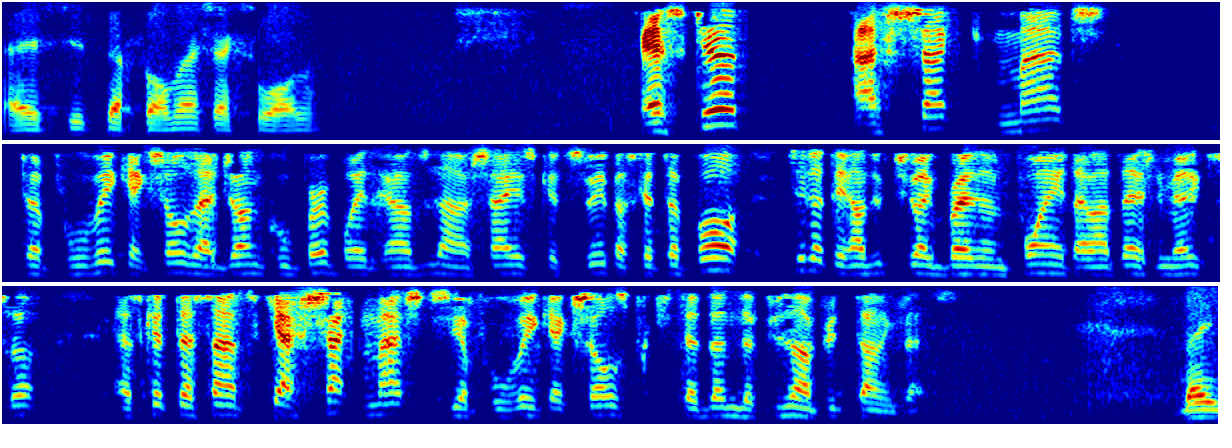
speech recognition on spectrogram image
à essayer de performer à chaque soir. Est-ce que à chaque match, tu as prouvé quelque chose à John Cooper pour être rendu dans la chaise que tu es? Parce que tu pas, tu sais, là, tu es rendu que tu es avec Brandon Point, avantage numérique, tout ça. Est-ce que tu as senti qu'à chaque match, tu as prouvé quelque chose pour qu'il te donne de plus en plus de temps de glace? Ben,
